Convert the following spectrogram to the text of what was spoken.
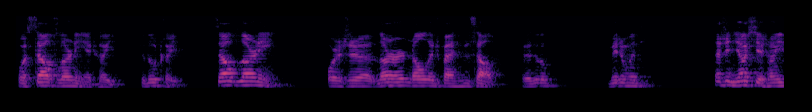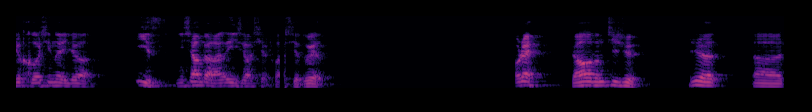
或 self learning 也可以，这都可以 self learning 或者是 learn knowledge by himself，我觉得这都没什么问题。但是你要写成一个核心的一个意思，你想表达的意思要写出来，写对了。OK，然后咱们继续，这个呃，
